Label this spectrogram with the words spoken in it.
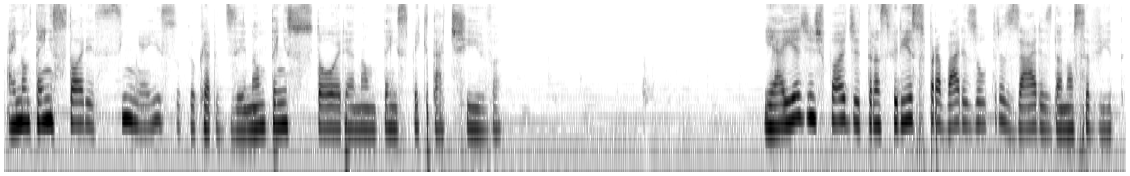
Aí não tem história sim, é isso que eu quero dizer. Não tem história, não tem expectativa. E aí a gente pode transferir isso para várias outras áreas da nossa vida.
